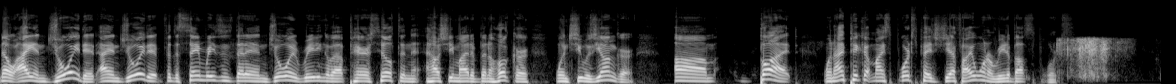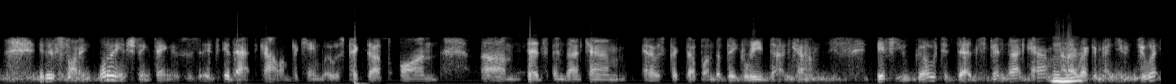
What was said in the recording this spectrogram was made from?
No, I enjoyed it. I enjoyed it for the same reasons that I enjoy reading about Paris Hilton, how she might have been a hooker when she was younger. Um, but when I pick up my sports page, Geoff, I want to read about sports. It is funny. One of the interesting things is it, it, that column became it was picked up on um, Deadspin.com and it was picked up on TheBigLead.com. If you go to Deadspin.com, and I Mhm. recommend you do it,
